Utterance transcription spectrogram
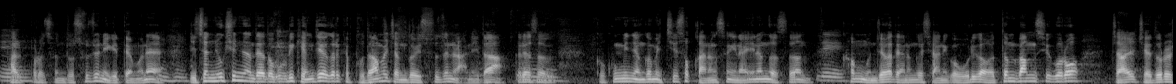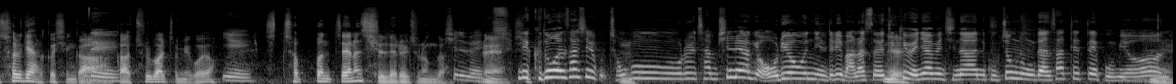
예. 8% 정도 수준이기 때문에 음흠. 2060년대도 우리 경제가 그렇게 부담을 정도의 수준은 아니다. 그래서 음. 그 국민연금의 지속 가능성이나 이런 것은 네. 큰 문제가 되는 것이 아니고 우리가 어떤 방식으로 잘 제도를 설계할 것인가가 네. 출발점이고요. 예. 첫 번째는 신뢰를 주는 것. 신뢰. 네. 근데 그동안 사실 정부를 음. 참 신뢰하기 어려운 일들이 많았어요. 특히 네. 왜냐하면 지난 국정농단 사태 때 보면 네.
